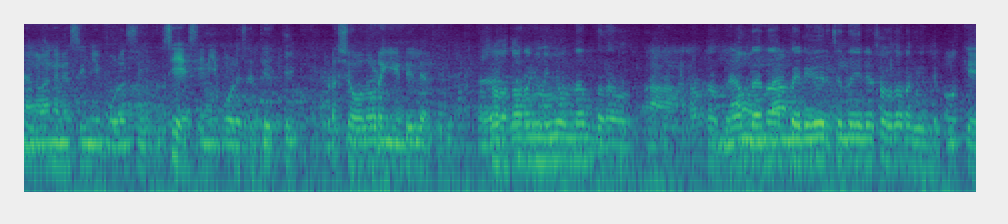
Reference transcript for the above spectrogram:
ഞങ്ങൾ അങ്ങനെ സിനി പോളിസി ശേ സിനി പോളിസി എത്തി എത്തി. ഇവിടെ ഷോ തുടങ്ങിയിട്ടില്ല. തുടങ്ങണമെങ്കിൽ ഒന്നാം ഷോ തുടങ്ങിയില്ല? ഓക്കെ.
